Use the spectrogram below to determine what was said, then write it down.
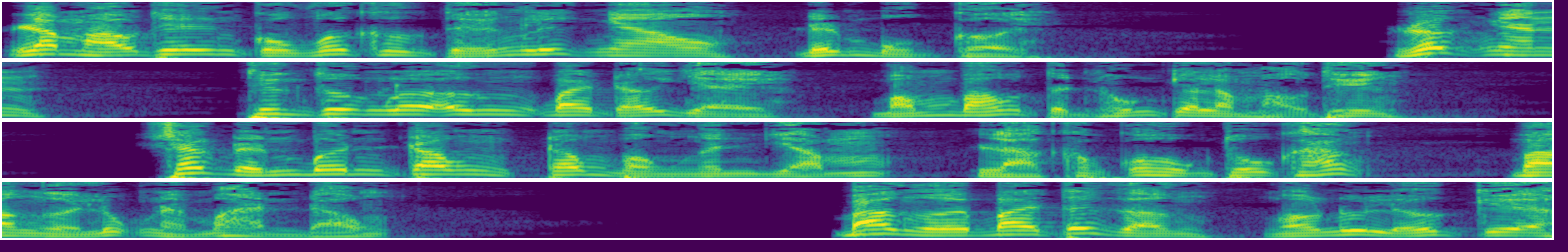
Lâm Hạo Thiên cùng với Khương Tiễn liếc nhau đến buồn cười. Rất nhanh, Thiên Thương Lôi ưng bay trở về, bẩm báo tình huống cho Lâm Hạo Thiên. Xác định bên trong, trong vòng nghìn dặm là không có hung thú khác, ba người lúc này mới hành động. Ba người bay tới gần ngọn núi lửa kia,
